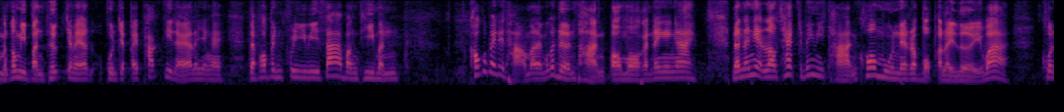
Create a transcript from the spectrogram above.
มันต้องมีบันทึกใช่ไหมคุณจะไปพักที่ไหนอะไรยังไง แต่พอเป็นฟรีวีซ่าบางทีมัน เขาก็ไม่ได้ถามอะไรมันก็เดินผ่านตมอกันได้ง่ายๆ ดังนั้นเนี่ยเราแทบจะไม่มีฐานข้อมูลในระบบอะไรเลยว่า คน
